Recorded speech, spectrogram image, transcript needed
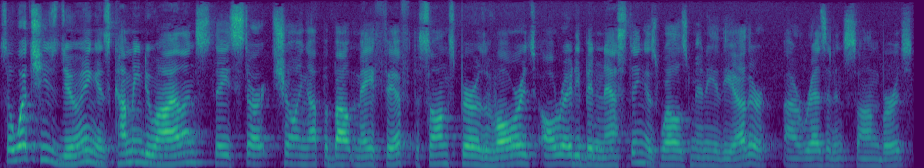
So what she's doing is coming to islands. They start showing up about May 5th. The song sparrows have already, already been nesting, as well as many of the other uh, resident songbirds.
